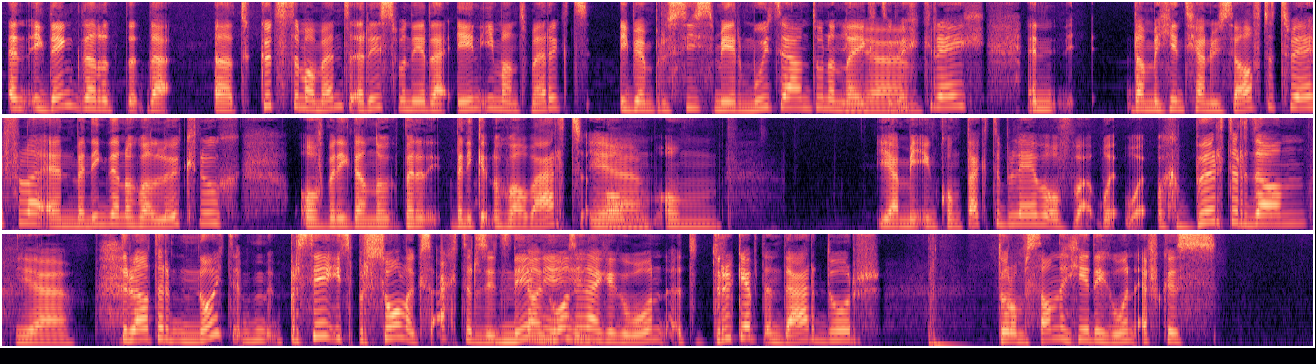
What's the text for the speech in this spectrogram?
En ik denk dat het, dat, dat het kutste moment er is wanneer dat één iemand merkt ik ben precies meer moeite aan het doen dan dat Ja. ik terugkrijg. En dan begint je aan jezelf te twijfelen. En ben ik dan nog wel leuk genoeg? Of ben ik, dan nog, ben, ben ik het nog wel waard Ja. om, om ja, mee in contact te blijven? Of wat, wat, wat gebeurt er dan? Ja. Terwijl er nooit per se iets persoonlijks achter zit. Nee, het kan nee. gewoon zijn dat je gewoon het druk hebt en daardoor door omstandigheden gewoon even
